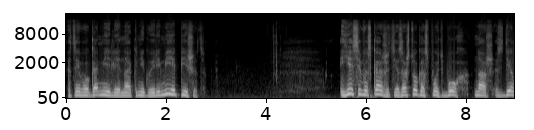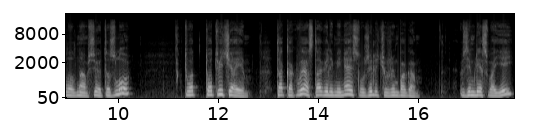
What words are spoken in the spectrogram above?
это его гамилия на книгу Иеремия, пишет, «Если вы скажете, за что Господь Бог наш сделал нам все это зло, то, то отвечаем, так как вы оставили меня и служили чужим богам в земле своей,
